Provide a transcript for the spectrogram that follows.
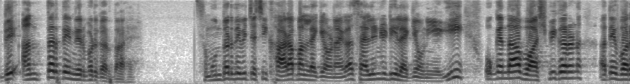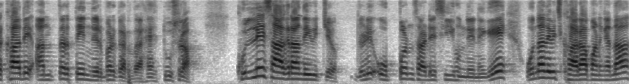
ਦੇ ਅੰਤਰ ਤੇ ਨਿਰਭਰ ਕਰਦਾ ਹੈ। ਸਮੁੰਦਰ ਦੇ ਵਿੱਚ ਅਸੀਂ ਖਾਰਾਪਨ ਲੈ ਕੇ ਆਉਣਾ ਹੈਗਾ ਸੈਲਿਨਿਟੀ ਲੈ ਕੇ ਆਉਣੀ ਹੈਗੀ। ਉਹ ਕਹਿੰਦਾ ਵਾਸ਼ਪੀਕਰਨ ਅਤੇ ਵਰਖਾ ਦੇ ਅੰਤਰ ਤੇ ਨਿਰਭਰ ਕਰਦਾ ਹੈ। ਦੂਸਰਾ, ਖੁੱਲੇ ਸਾਗਰਾਂ ਦੇ ਵਿੱਚ ਜਿਹੜੇ ਓਪਨ ਸਾਡੇ ਸੀ ਹੁੰਦੇ ਨੇਗੇ, ਉਹਨਾਂ ਦੇ ਵਿੱਚ ਖਾਰਾਪਨ ਕਹਿੰਦਾ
